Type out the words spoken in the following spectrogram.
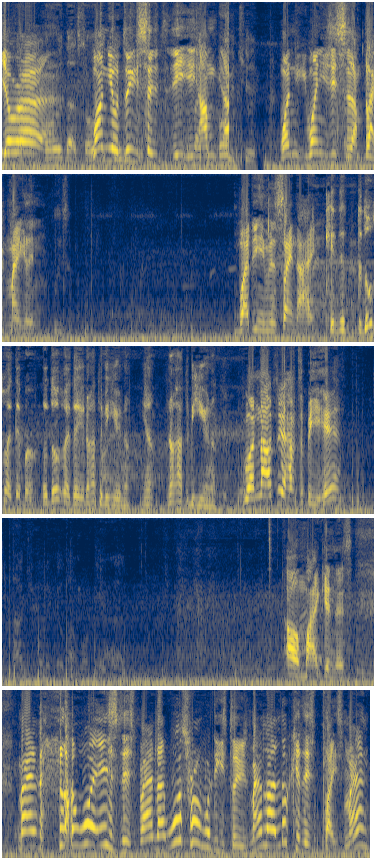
You're, uh, one your dude said, he, I'm, uh, one, one you just said I'm blackmailing. Why didn't you even say nothing? Okay, the, the door's right there, bro. The door's right there. You don't have to be here no. You know, you don't have to be here no. Well, no, I do have to be here. Oh my goodness. Man, like, what is this, man? Like, what's wrong with these dudes, man? Like, look at this place, man.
